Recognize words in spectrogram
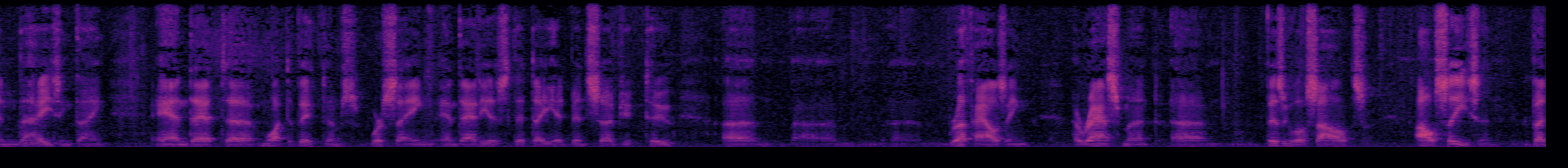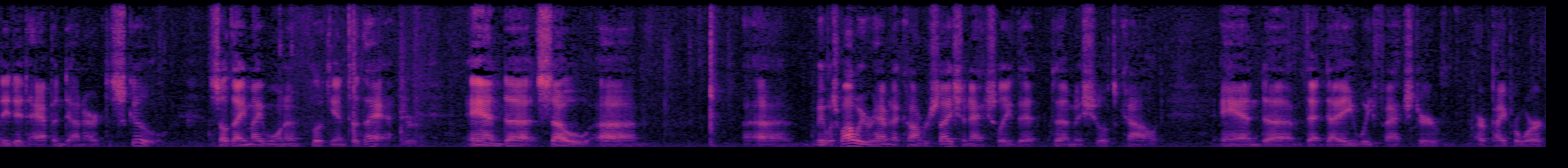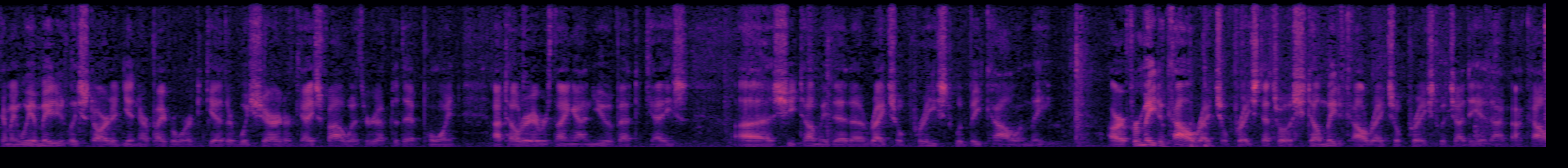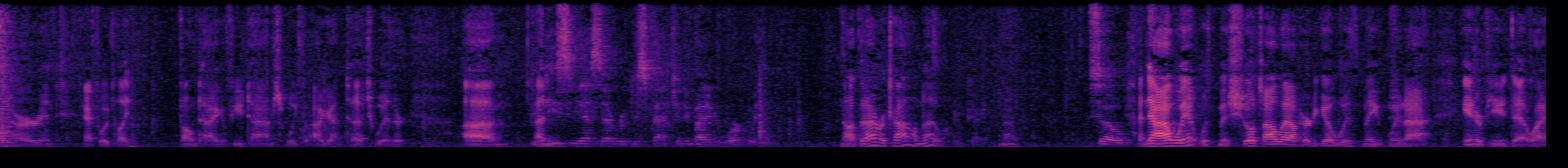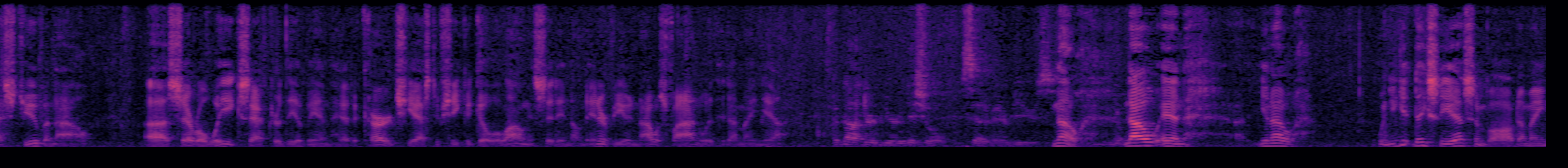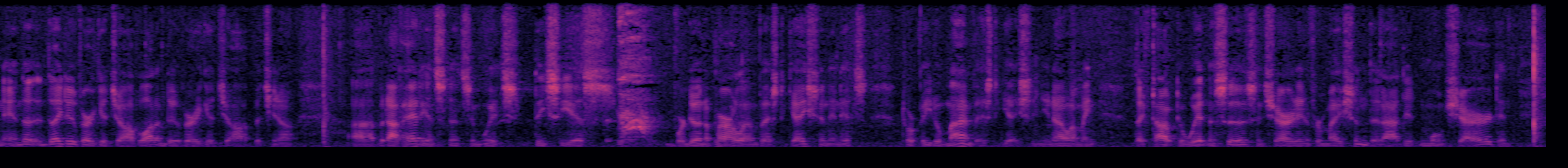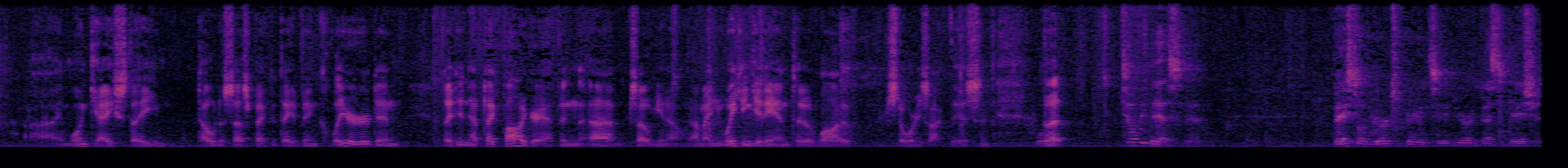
the hazing thing, and that uh, what the victims were saying, and that is that they had been subject to um, um, uh, roughhousing, harassment, um, physical assaults all season, but it had happened down there at the school. So they may want to look into that. And uh, so um, uh, it was while we were having that conversation, actually, that uh, Ms. Schultz called. And uh, that day, we faxed her our paperwork. I mean, we immediately started getting our paperwork together. We shared our case file with her up to that point. I told her everything I knew about the case. Uh, she told me that uh, Rachel Priest would be calling me, or for me to call Rachel Priest. That's what she told me to call Rachel Priest, which I did. I, I called her, and after we played phone tag a few times, we I got in touch with her. Um, Did DCS ever dispatch anybody to work with you? not that I recall, no, Okay. no. So, Now, I went with Ms. Schultz. I allowed her to go with me when I interviewed that last juvenile uh, several weeks after the event had occurred. She asked if she could go along and sit in on the interview, and I was fine with it. I mean, yeah. but not during your initial set of interviews? No, no, and, uh, you know, when you get DCS involved, I mean, and th- they do a very good job. A lot of them do a very good job, but, you know, uh, but I've had instances in which DCS were doing a parallel investigation, and it's torpedoed my investigation, you know? I mean, they've talked to witnesses and shared information that I didn't want shared, and uh, in one case, they told a suspect that they had been cleared, and they didn't have to take polygraph, and uh, so, you know, I mean, we can get into a lot of stories like this, and, but, Tell me this, then. Based on your experience and your investigation,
